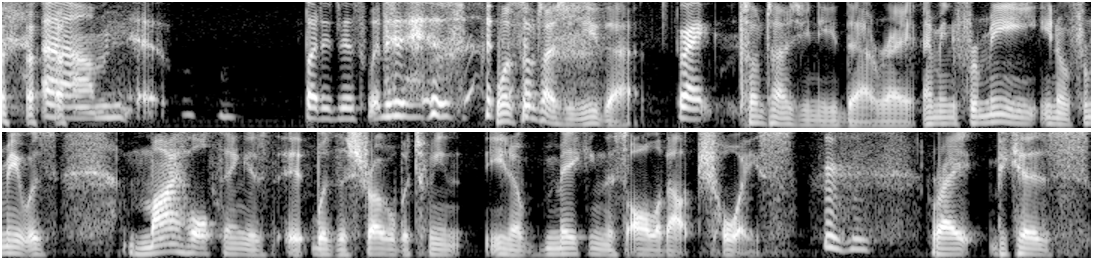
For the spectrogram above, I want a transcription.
um, but it is what it is. Well, sometimes you need that. right. Sometimes you need that, right? I mean, for me, you know, for me, it was my whole thing is it was the struggle between you know making this all about choice. Right, because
